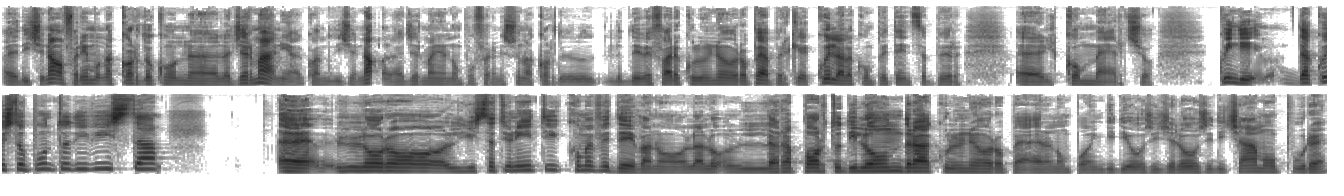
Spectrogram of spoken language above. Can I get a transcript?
eh, dice no, faremo un accordo con eh, la Germania, quando dice no, la Germania non può fare nessun accordo, lo, lo deve fare con l'Unione Europea perché è quella la competenza per eh, il commercio. Quindi, da questo punto di vista eh, loro, gli Stati Uniti, come vedevano la, il rapporto di Londra con l'Unione Europea? Erano un po' invidiosi, gelosi, diciamo, oppure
